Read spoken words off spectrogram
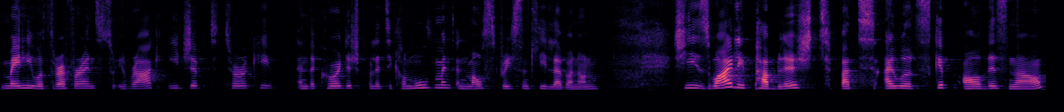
mainly with reference to Iraq, Egypt, Turkey, and the Kurdish political movement, and most recently Lebanon. She is widely published, but I will skip all this now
